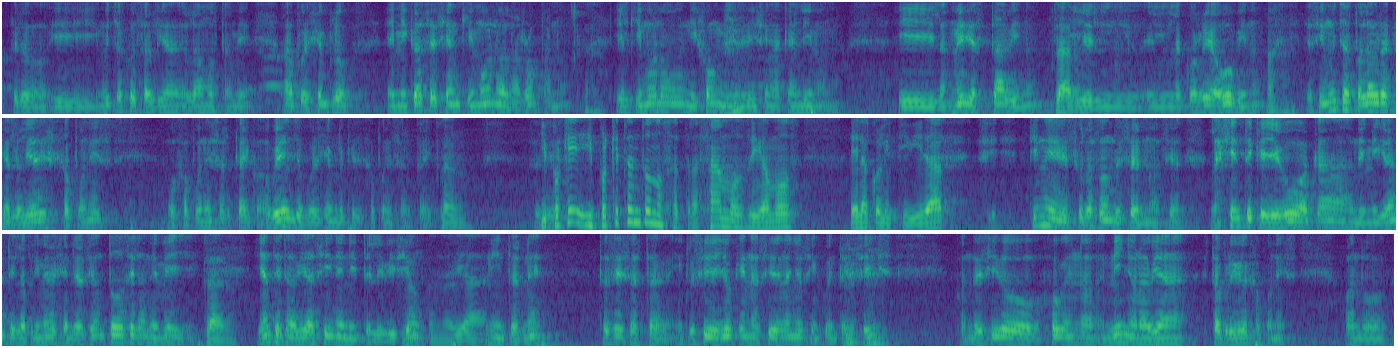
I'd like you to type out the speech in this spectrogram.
Pero, y muchas cosas hablamos también. Ah, por ejemplo, en mi casa decían kimono a la ropa, ¿no? Y el kimono nihon, le dicen acá en Lima, ¿no? Y las medias tabi, ¿no? Y el, la correa obi, ¿no? Y así muchas palabras que en realidad es japonés o japonés arcaico. O benjo, por ejemplo, que es japonés arcaico. Claro. ¿Y, por qué, ¿Y por qué tanto nos atrasamos, digamos, en la colectividad? Sí, tiene su razón de ser, ¿no? O sea, la gente que llegó acá de inmigrantes, la primera generación, todos eran de Meiji. Claro. Y antes no había cine ni televisión, pues había... ni internet. Entonces, hasta, inclusive yo que nací en el año 56, cuando he sido joven, niño, no había, estaba prohibido el japonés. Cuando,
